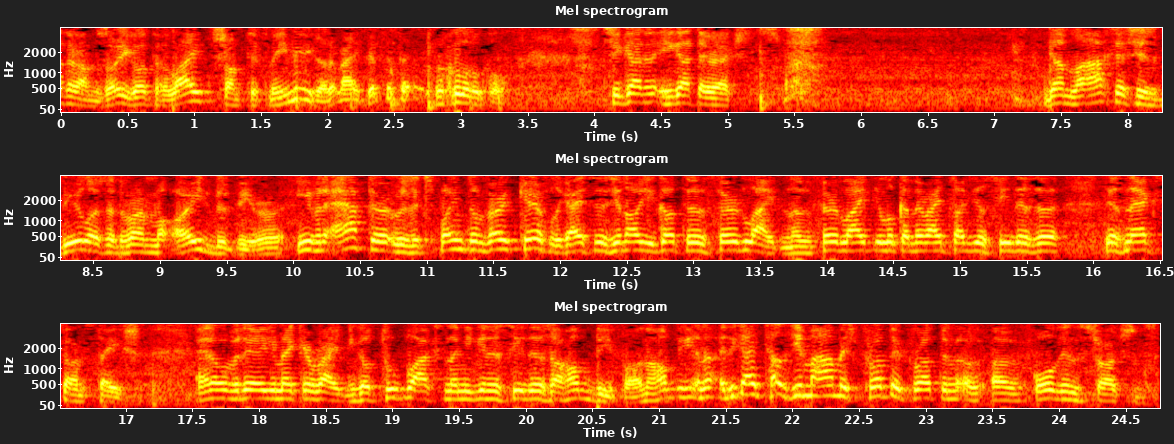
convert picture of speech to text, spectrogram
adar amzor, you go to the light, sham tifnimi, you go to the right, so he got, he got directions. Gam advar ma'oid. Even after it was explained to him very carefully, the guy says, you know, you go to the third light, and on the third light, you look on the right side, you'll see there's a there's an Exxon station, and over there you make a right, and you go two blocks, and then you're going to see there's a Home Depot, and the Home Depot, and the guy tells you mamish prote protim of, of all the instructions,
